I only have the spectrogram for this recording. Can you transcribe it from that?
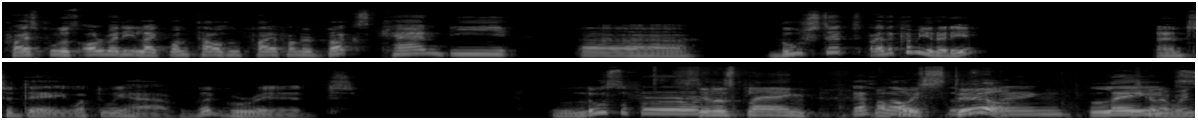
Price pool is already like 1,500 bucks. Can be, uh, boosted by the community. And today, what do we have? The grid. Lucifer. Still is playing. Death my Note boy Still. playing, He's gonna win.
